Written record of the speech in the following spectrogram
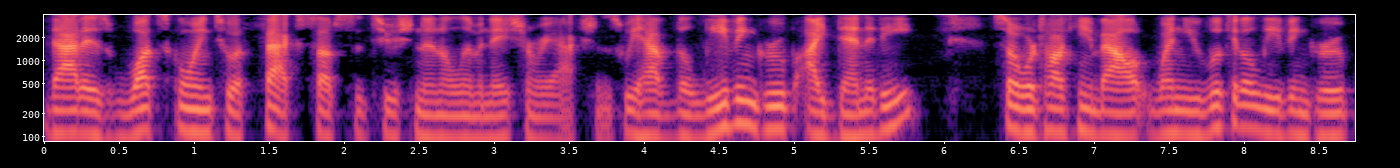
that is what's going to affect substitution and elimination reactions. We have the leaving group identity, so we're talking about when you look at a leaving group,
